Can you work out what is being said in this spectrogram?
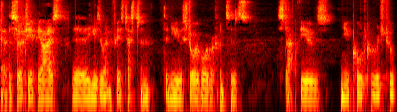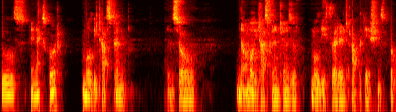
yeah, the search APIs, the user interface testing, the new storyboard references, stack views, new code coverage tools in Xcode, multitasking. So not multitasking in terms of multi-threaded applications, but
